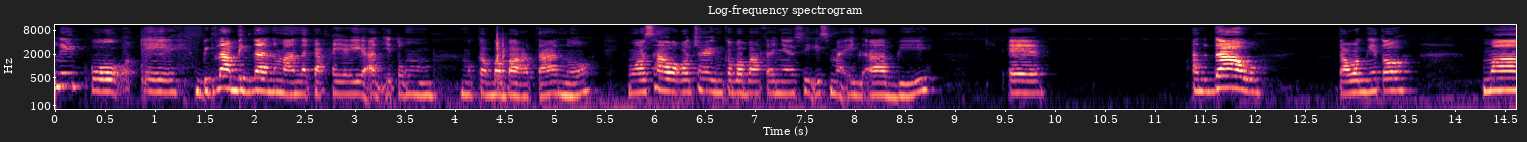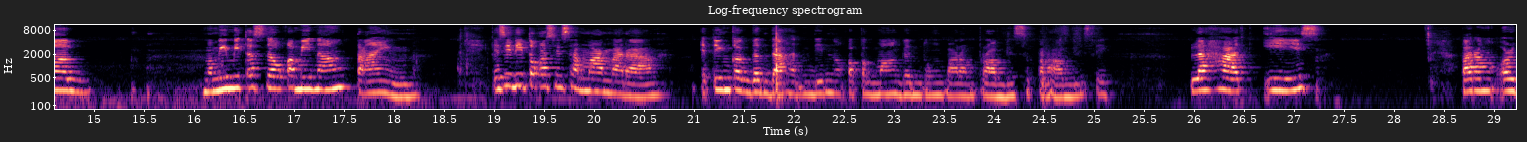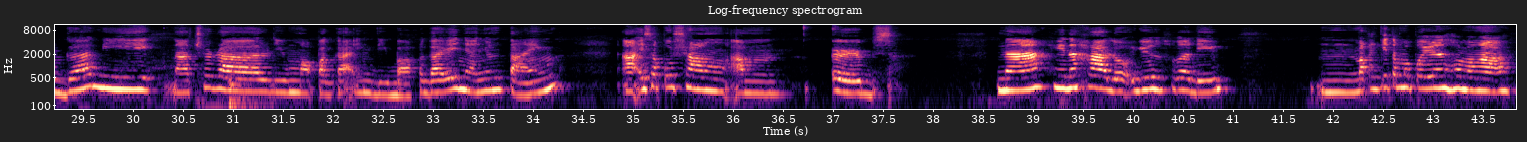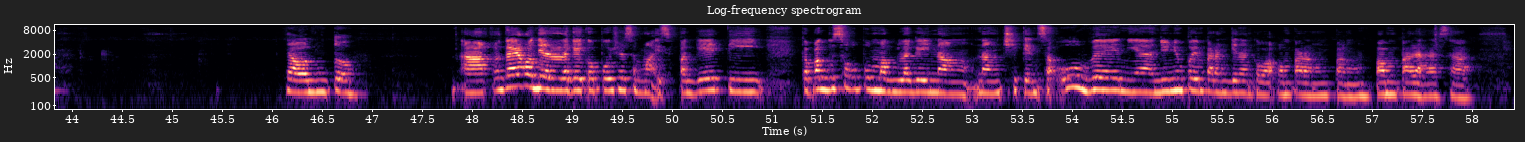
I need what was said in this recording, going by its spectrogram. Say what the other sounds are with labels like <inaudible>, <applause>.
today po, eh, bigla-bigla naman nakakayayaan itong magkababata, no? Yung asawa ko, tsaka yung kababata niya, si Ismail Abi. Eh, ano daw, tawag nito, mag, mamimitas daw kami ng time. Kasi dito kasi sa Marmara, ito yung kagandahan din, no, kapag mga gantong parang province sa province, eh. Lahat is, parang organic, natural, yung mga pagkain, di ba? Kagaya niyan, yung thyme, uh, isa po siyang um, herbs na hinahalo, usually, um, makikita mo po yan sa mga tawag nito. Uh, kagaya ko nilalagay ko po siya sa mga spaghetti. Kapag gusto ko po maglagay ng ng chicken sa oven, yan, yun yung po yung parang ginagawa kong parang pang pampalasa.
